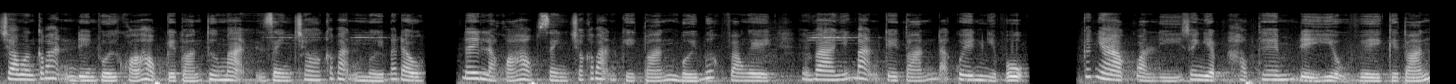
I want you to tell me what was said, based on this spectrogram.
Chào mừng các bạn đến với khóa học kế toán thương mại dành cho các bạn mới bắt đầu. Đây là khóa học dành cho các bạn kế toán mới bước vào nghề và những bạn kế toán đã quên nghiệp vụ. Các nhà quản lý doanh nghiệp học thêm để hiểu về kế toán,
